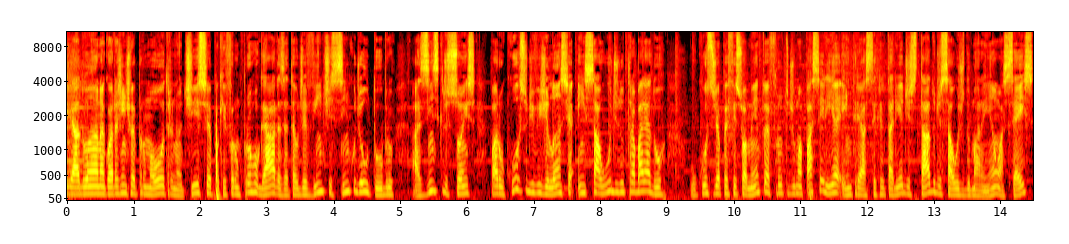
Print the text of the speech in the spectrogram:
Obrigado, Ana. Agora a gente vai para uma outra notícia, porque foram prorrogadas até o dia 25 de outubro as inscrições para o curso de Vigilância em Saúde do Trabalhador, o curso de aperfeiçoamento é fruto de uma parceria entre a Secretaria de Estado de Saúde do Maranhão, a SES,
